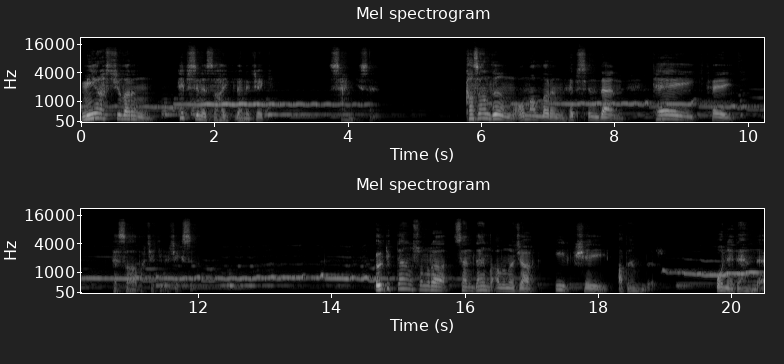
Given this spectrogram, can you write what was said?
Mirasçıların hepsini sahiplenecek. Sen ise kazandığın o malların hepsinden tek tek hesaba çekileceksin. Öldükten sonra senden alınacak ilk şey adındır. O nedenle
